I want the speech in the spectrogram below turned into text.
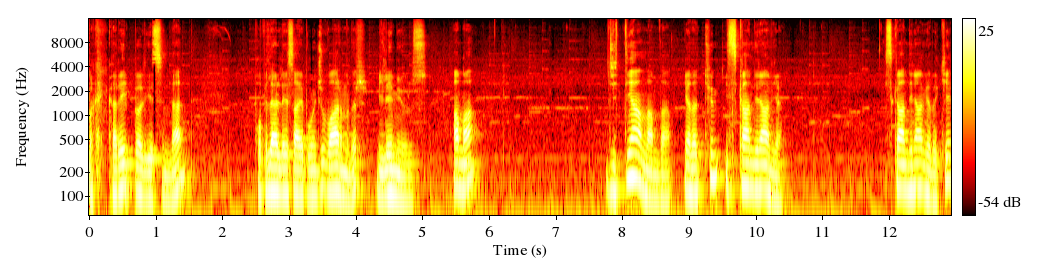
Bakın Karayip bölgesinden popülerliğe sahip oyuncu var mıdır? Bilemiyoruz. Ama ciddi anlamda ya da tüm İskandinavya İskandinavya'daki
